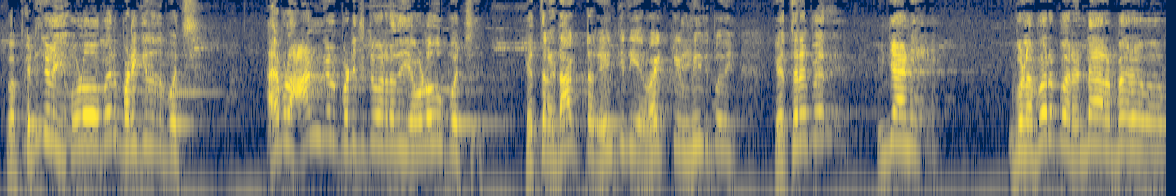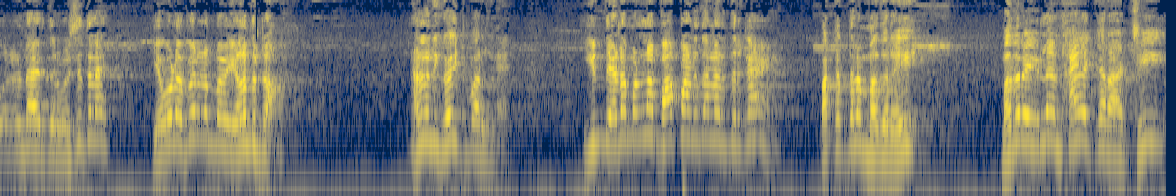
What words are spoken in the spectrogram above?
இப்போ பெண்கள் எவ்வளோ பேர் படிக்கிறது போச்சு? அதே போல ஆண்கள் படிச்சுட்டு வர்றது எவ்வளவு போச்சு? எத்தனை டாக்டர் என்ஜினியர் வக்கீல் நீதிபதி? எத்தனை பேர்? விஞ்ஞானி. இவ்வளவு பேர் இப்ப ரெண்டாயிரம் பேர் ரெண்டாயிரத்தி ஒரு வருஷத்துல எவ்வளவு பேர் நம்ம இழந்துட்டோம். நல்லா நீங்க யோசிச்சு பாருங்க. இந்த இடமெல்லாம் பாப்பானு தானே இருந்திருக்கேன். பக்கத்துல மதுரை. மதுரையில் நாயக்கர் ஆட்சி.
